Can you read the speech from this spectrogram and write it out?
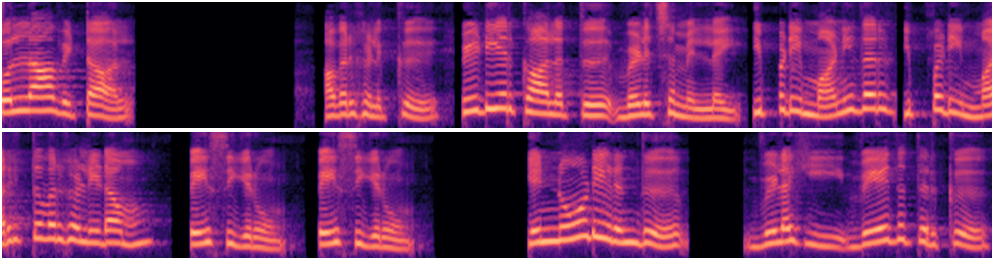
சொல்லாவிட்டால் அவர்களுக்கு விடியற் காலத்து வெளிச்சமில்லை. இப்படி மனிதர் இப்படி மறித்தவர்களிடம் பேசுகிறோம் பேசுகிறோம். என்னோடு இருந்து விலகி வேதத்திற்கு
